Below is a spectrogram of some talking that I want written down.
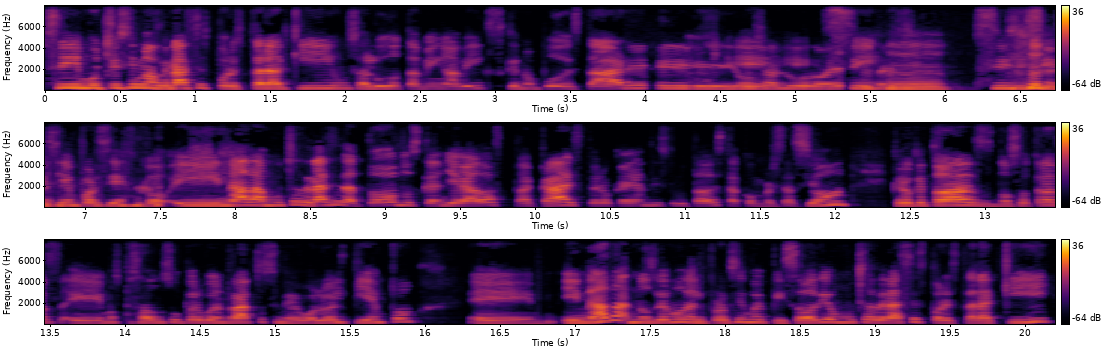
Sí, muchísimas gracias por estar aquí. Un saludo también a Vix, que no pudo estar. Sí, un Eh, saludo. eh, sí. Sí, sí, sí, 100%. Y nada, muchas gracias a todos los que han llegado hasta acá. Espero que hayan disfrutado esta conversación. Creo que todas nosotras eh, hemos pasado un súper buen rato, se me voló el tiempo. Eh, y nada, nos vemos en el próximo episodio. Muchas gracias por estar aquí.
